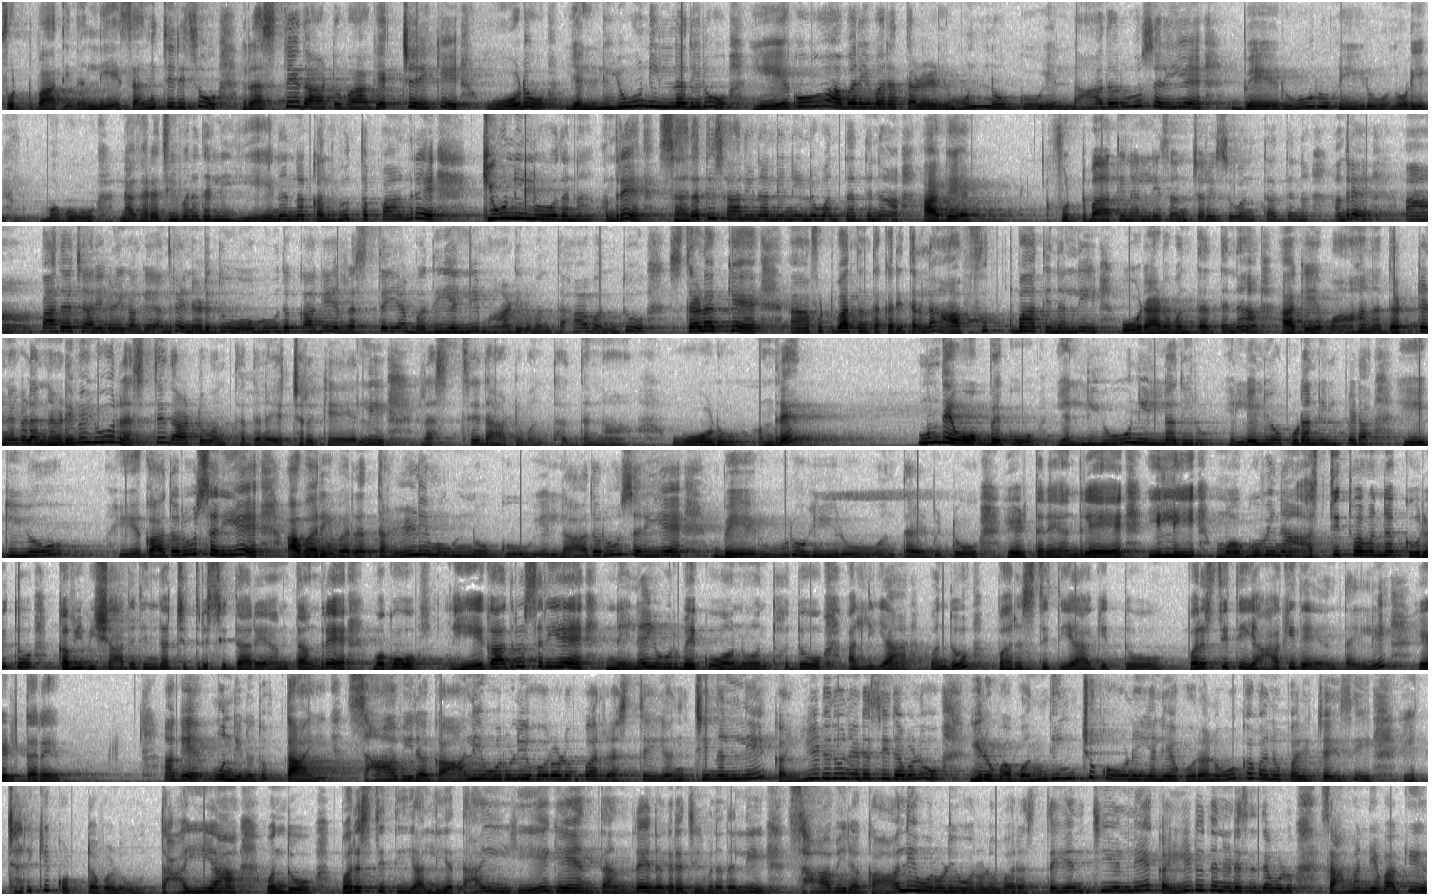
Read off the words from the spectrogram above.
ಫುಟ್ಪಾತಿನಲ್ಲಿ ಸಂಚರಿಸು, ರಸ್ತೆ ದಾಟುವಾಗ ಎಚ್ಚರಿಕೆ ಓಡು, ಎಲ್ಲಿಯೂ ನಿಲ್ಲದಿರು, ಹೇಗೋ ಅವರಿವರ ತಳ್ಳಿ ಮುನ್ನುಗ್ಗು, ಎಲ್ಲಾದರೂ ಸರಿಯೇ, ಬೇರೂರು ಹೀರು ನೋಡಿ. ಮಗು, ನಗರ ಜೀವನದಲ್ಲಿ ಏನನ್ನು ಕಲಿಯುತ್ತಪ್ಪ ಅಂದರೆ, ಕ್ಯೂ ನಿಲ್ಲುವುದನ್ನು, ಅಂದರೆ ಸರತಿ ಸಾಲಿನಲ್ಲಿ ನಿಲ್ಲುವಂಥದ್ದನ್ನು ಹಾಗೆ ಫುಟ್ಪಾತಿನಲ್ಲಿ ಸಂಚರಿಸುವಂಥದ್ದನ್ನು ಅಂದರೆ ಪಾದಚಾರಿಗಳಿಗಾಗಿ ಅಂದರೆ ನಡೆದು ಹೋಗುವುದಕ್ಕಾಗಿ ರಸ್ತೆಯ ಬದಿಯಲ್ಲಿ ಮಾಡಿರುವಂತಹ ಒಂದು ಸ್ಥಳಕ್ಕೆ ಫುಟ್ಪಾತ್ ಅಂತ ಕರೀತಾರಲ್ಲ, ಆ ಫುಟ್ಪಾತಿನಲ್ಲಿ ಓಡಾಡುವಂಥದ್ದನ್ನು, ಹಾಗೆ ವಾಹನ ದಟ್ಟಣೆಗಳ ನಡುವೆಯೂ ರಸ್ತೆ ದಾಟುವಂಥದ್ದನ್ನು, ಎಚ್ಚರಿಕೆಯಲ್ಲಿ ರಸ್ತೆ ದಾಟುವಂಥದ್ದನ್ನು ಓಡು ಅಂದರೆ ಮುಂದೆ ಹೋಗಬೇಕು. ಎಲ್ಲಿಯೂ ನಿಲ್ಲದಿರು, ಎಲ್ಲೆಲ್ಲಿಯೂ ಕೂಡ ನಿಲ್ಲಬೇಡ ಹೇಗೆಯೋ ಹೇಗಾದರೂ ಸರಿಯೇ, ಅವರಿವರ ತಳ್ಳಿ ಮುನ್ನುಗ್ಗು ಎಲ್ಲಾದರೂ ಸರಿಯೇ, ಬೇರೂರು ಹೀರು ಅಂತ ಹೇಳ್ಬಿಟ್ಟು ಹೇಳ್ತಾರೆ. ಅಂದರೆ ಇಲ್ಲಿ ಮಗುವಿನ ಅಸ್ತಿತ್ವವನ್ನು ಕುರಿತು ಕವಿ ವಿಷಾದದಿಂದ ಚಿತ್ರಿಸಿದ್ದಾರೆ ಅಂತ ಅಂದರೆ, ಮಗು ಹೇಗಾದರೂ ಸರಿಯೇ ನೆಲೆಯೂರಬೇಕು ಅನ್ನುವಂಥದ್ದು ಅಲ್ಲಿಯ ಒಂದು ಪರಿಸ್ಥಿತಿಯಾಗಿತ್ತು. ಪರಿಸ್ಥಿತಿ ಯಾಗಿದೆ ಅಂತ ಇಲ್ಲಿ ಹೇಳ್ತಾರೆ. ಹಾಗೆ ಮುಂದಿನದು ತಾಯಿ. ಸಾವಿರ ಗಾಲಿ ಉರುಳಿ ಹೊರಳುವ ರಸ್ತೆಯಂಚಿನಲ್ಲೇ ಕೈ ಹಿಡಿದು ನಡೆಸಿದವಳು, ಇರುವ ಒಂದಿಂಚು ಕೋಣೆಯಲ್ಲೇ ಹೊರಲೋಕವನ್ನು ಪರಿಚಯಿಸಿ ಎಚ್ಚರಿಕೆ ಕೊಟ್ಟವಳು. ತಾಯಿಯ ಒಂದು ಪರಿಸ್ಥಿತಿ ಅಲ್ಲಿಯ ತಾಯಿ ಹೇಗೆ ಅಂತ ಅಂದರೆ, ನಗರ ಜೀವನದಲ್ಲಿ ಸಾವಿರ ಗಾಲಿ ಉರುಳಿ ಹೊರಳುವ ರಸ್ತೆಯಂಚಿಯಲ್ಲೇ ಕೈ ಹಿಡಿದು ನಡೆಸಿದವಳು. ಸಾಮಾನ್ಯವಾಗಿ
